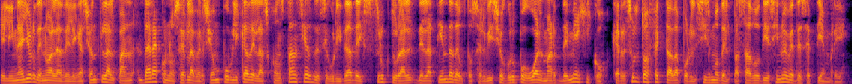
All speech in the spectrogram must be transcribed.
El INAI ordenó a la delegación Tlalpan dar a conocer la versión pública de las constancias de seguridad estructural de la tienda de autoservicio Grupo Walmart de México, que resultó afectada por el sismo del pasado 19 de septiembre.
